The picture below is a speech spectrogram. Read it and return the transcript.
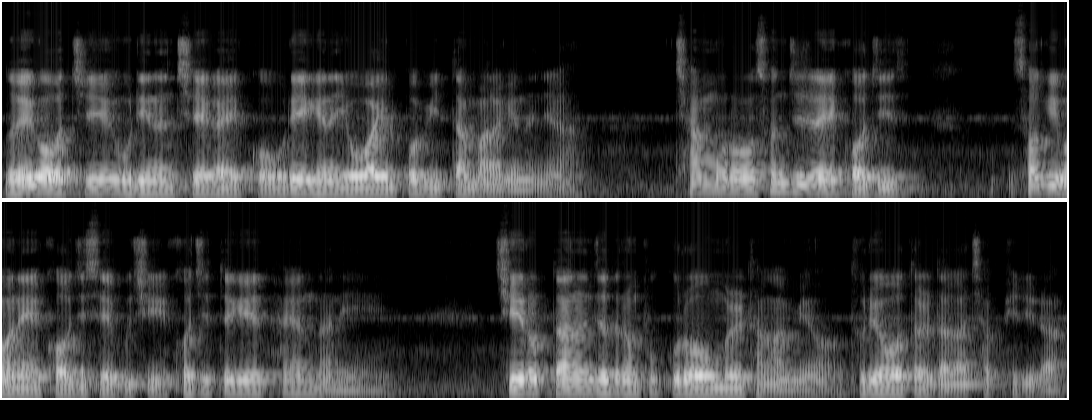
너희가 어찌 우리는 지혜가 있고 우리에게는 여호와 율법이 있다 말하겠느냐? 참으로 선지자의 거짓 서기관의 거짓의 붓이 거짓되게 하였나니 지혜롭다 하는 자들은 부끄러움을 당하며 두려워 떨다가 잡히리라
